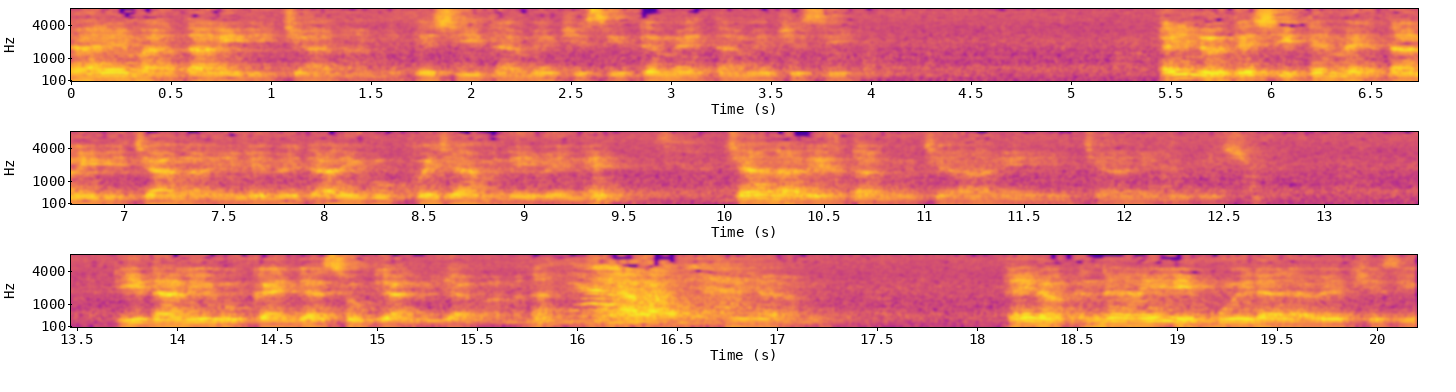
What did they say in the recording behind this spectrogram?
နားထဲမှာအတန်လေးတွေကြားလာမယ်သက်ရှိတံပဲဖြစ်စေတက်မဲ့တံပဲဖြစ်စေအဲ့ဒီလိုသက်ရှိတက်မဲ့အတန်လေးတွေကြားလာရင်လည်းပဲဒါတွေကိုခွဲခြားမနေပဲနဲ့ကြားလာတဲ့အတန်ကိုကြားနေကြားနေလို့ပဲရှုဒီအတန်လေးကိုကင်ပြဆုပ်ပြလို့ရပါမလားမရပါဗျာမရဘူးအဲ့တော့အနံ့လေးတွေမွေးလာတာပဲဖြစ်စေ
